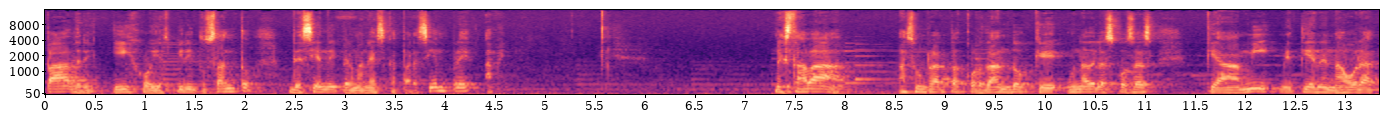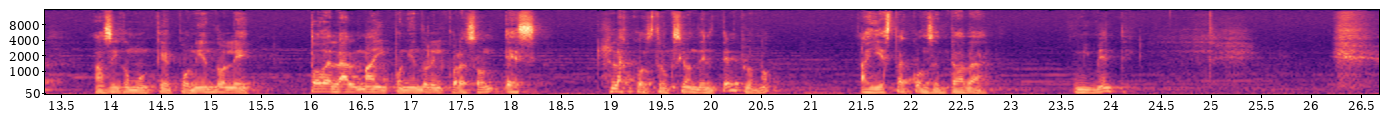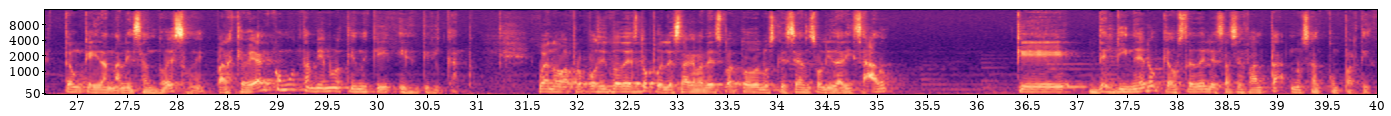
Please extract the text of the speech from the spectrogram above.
Padre, Hijo y Espíritu Santo, desciende y permanezca para siempre. Amén. Me estaba hace un rato acordando que una de las cosas que a mí me tienen ahora así como que poniéndole toda el alma y poniéndole el corazón es la construcción del templo, ¿no? Ahí está concentrada mi mente. Tengo que ir analizando eso, ¿eh? para que vean cómo también uno tiene que ir identificando. Bueno, a propósito de esto, pues les agradezco a todos los que se han solidarizado, que del dinero que a ustedes les hace falta nos han compartido.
